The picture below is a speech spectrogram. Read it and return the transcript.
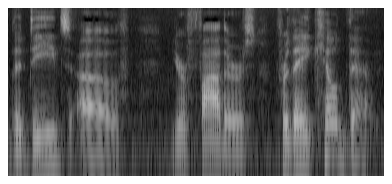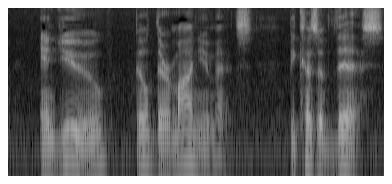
the deeds of your fathers, for they killed them, and you build their monuments. Because of this,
